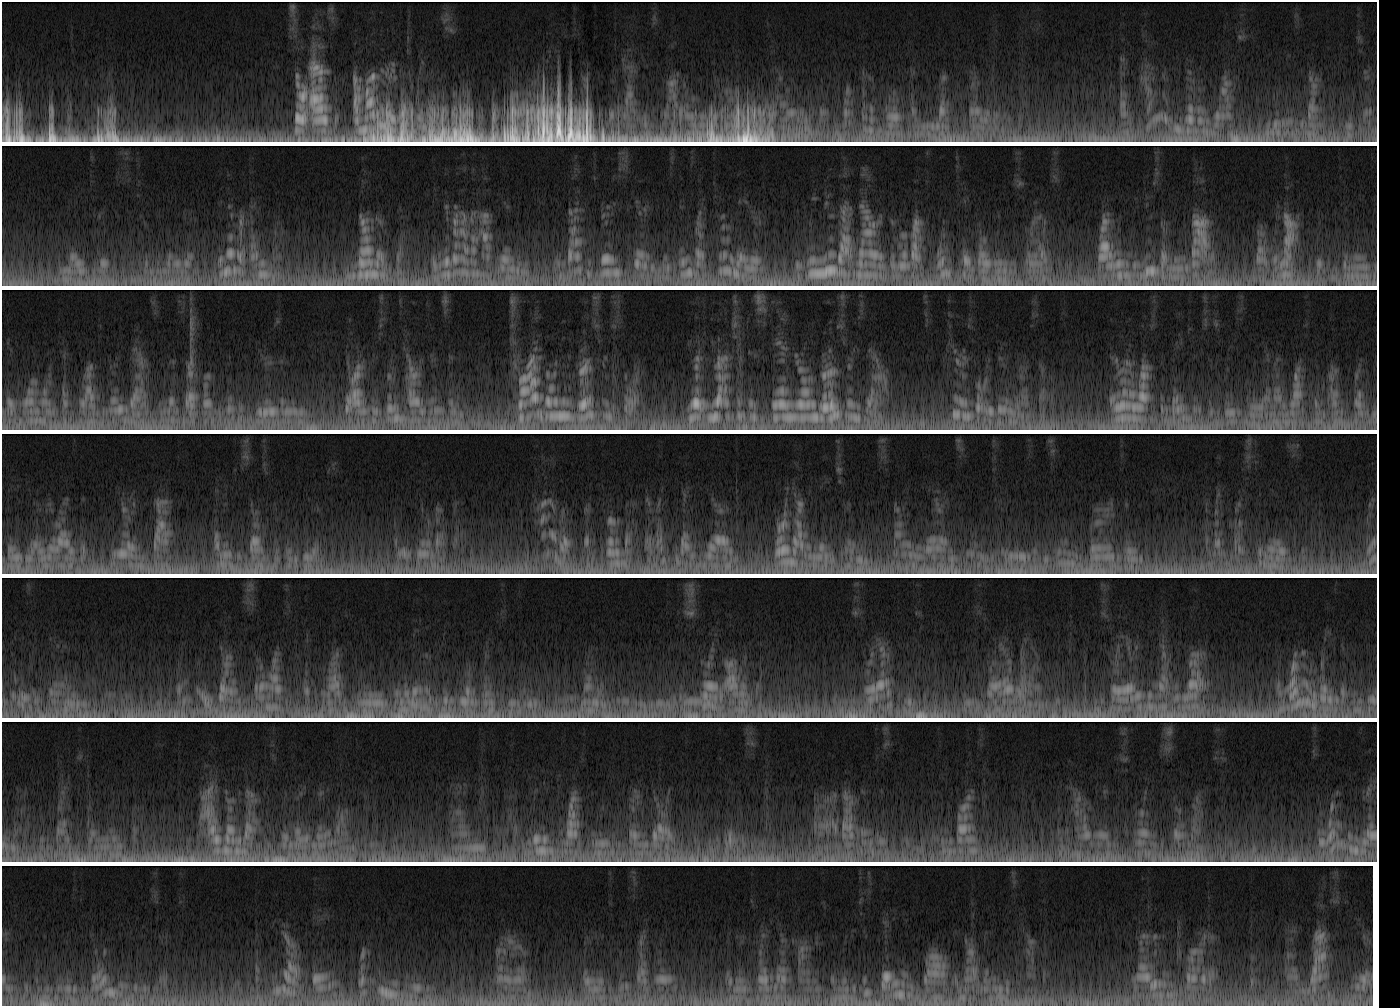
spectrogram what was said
So as a mother of twins, one of the things you start to look at is not only your own mortality, but what kind of world have you left for our little ones? And I don't know if you've ever watched movies about the future, The Matrix, Terminator. They never end well. None of them. They never have a happy ending. In fact, it's very scary because things like Terminator, if we knew that now that the robots would take over and destroy us, why wouldn't we do something about it? But we're not. We're continuing to get more and more technologically advanced in the cell phones and the computers and the, artificial intelligence and try going to the grocery store. You, you actually have to scan your own groceries now. It's curious what we're doing to ourselves. And then when I watched The Matrix just recently and I watched them unplug the baby, I realized that we are in fact energy cells for computers. How do you feel about that? Kind of a, a throwback. I like the idea of going out in nature and smelling the air and seeing the trees and seeing the birds and, and my question is, what if that isn't there anymore? What if we've done so much technologically in the name of big corporations and money to destroy all of that? To destroy our future, to destroy our land, to destroy everything that we love. And one of the ways that we're doing that is by destroying rainforests. Now, I've known about this for a very, very long time. And uh, even if you watch the movie Fern Gully with the kids, about them just deforesting and how they're destroying so much. So one of the things that I urge people to do is to go and do your research and figure out A, what can you do on our own? Whether it's recycling, whether it's writing our congressman, whether it's just getting involved and not letting this happen. You know, I live in Florida, and last year,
